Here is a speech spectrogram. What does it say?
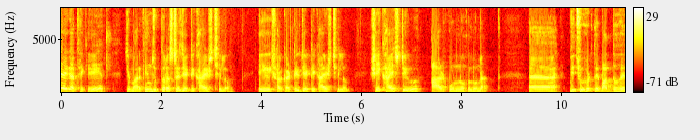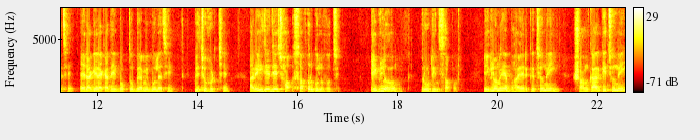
জায়গা থেকে যে মার্কিন যুক্তরাষ্ট্রের যে একটি খায়েশ ছিল, এই ওই সরকারটির যে একটি খায়েশ ছিল, সেই খায়েশটিও আর পূর্ণ হলো না। পিছু হটতে বাধ্য হয়েছে। এর আগের একাধিক বক্তব্যে আমি বলেছি, পিছু হটছে। আর এই যে যে সফরগুলো হচ্ছে, এগুলো রুটিন সফর। এগুলো নিয়ে ভয়ের কিছু নেই, শঙ্কার কিছু নেই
